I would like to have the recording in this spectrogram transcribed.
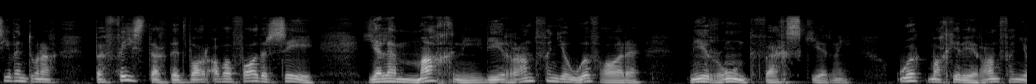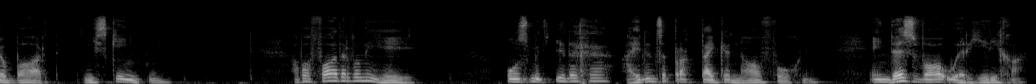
27 bevestig dit waar Abba Vader sê: "Julle mag nie die rand van jou hoofhare nie rond wegskeer nie. Ook mag jy die rand van jou baard nie skend nie." Abba Vader wil nie hê ons moet enige heidense praktyke navolg nie. En dis waaroor hierdie gaan.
